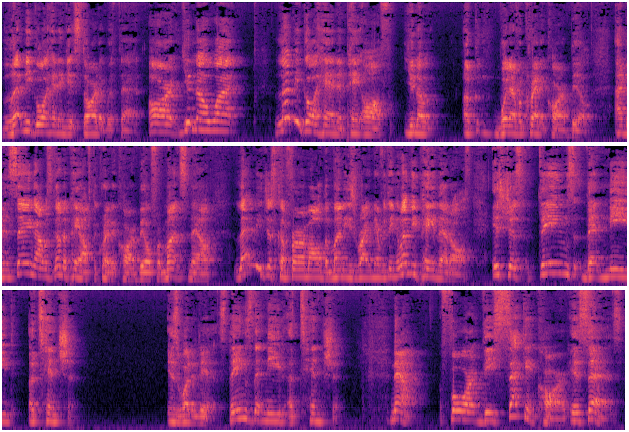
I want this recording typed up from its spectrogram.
Let me go ahead and get started with that. Or, you know what? Let me go ahead and pay off, you know, a, whatever credit card bill. I've been saying I was going to pay off the credit card bill for months now. Let me just confirm all the money's right and everything. And let me pay that off. It's just things that need attention, is what it is. Things that need attention. Now, for the second card, it says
